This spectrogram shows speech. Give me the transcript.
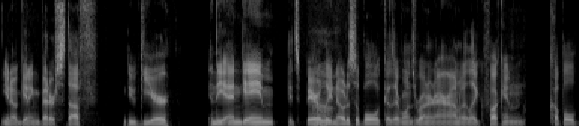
you know, getting better stuff, new gear. In the end game, it's barely Wow. noticeable because everyone's running around with like fucking couple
